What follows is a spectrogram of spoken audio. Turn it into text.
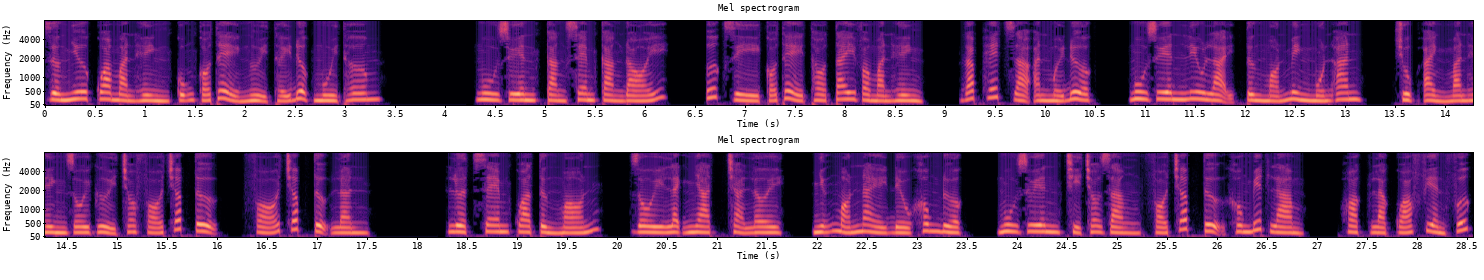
dường như qua màn hình cũng có thể ngửi thấy được mùi thơm. Ngu Duyên càng xem càng đói, ước gì có thể thò tay vào màn hình, gắp hết giả ăn mới được. Ngu Duyên lưu lại từng món mình muốn ăn, chụp ảnh màn hình rồi gửi cho phó chấp tự, phó chấp tự lần. Lượt xem qua từng món, rồi lạnh nhạt trả lời, những món này đều không được, ngu duyên chỉ cho rằng phó chấp tự không biết làm, hoặc là quá phiền phức,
